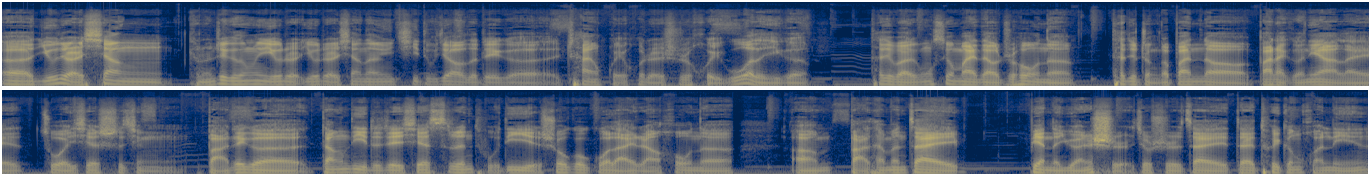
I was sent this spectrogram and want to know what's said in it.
呃，有点像，可能这个东西有点有点相当于基督教的这个忏悔或者是悔过的一个，他就把公司又卖掉之后呢，他就整个搬到巴塔哥尼亚来做一些事情，把这个当地的这些私人土地收购过来，然后呢，嗯，把他们再变得原始，就是在在退耕还林，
